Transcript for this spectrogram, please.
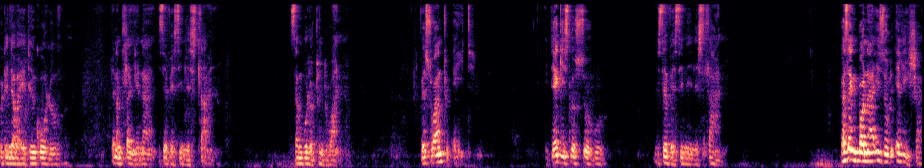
Kodwa indaba yethu enkulu yanamhlanje na isevesini lesihlanu sambulo 21 verse 1 to 8 itekisi losuku lisevesini lesihlanu. Kase ngibona izulu elisha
